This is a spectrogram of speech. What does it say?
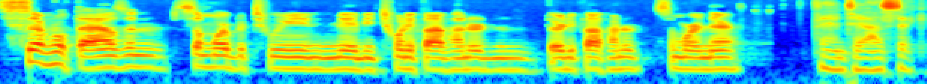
Several thousand, somewhere between maybe 2,500 and 3,500, somewhere in there. Fantastic.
